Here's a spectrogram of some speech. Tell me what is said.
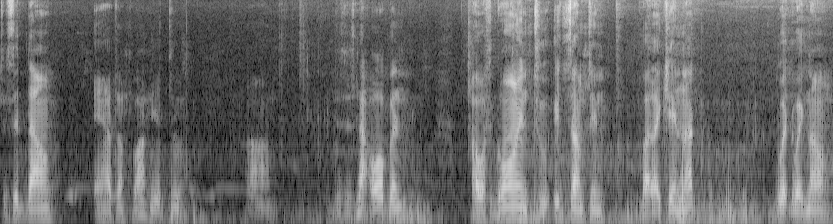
to sit down and have some fun here too. Um, this is not open. I was going to eat something, but I cannot do it right now.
